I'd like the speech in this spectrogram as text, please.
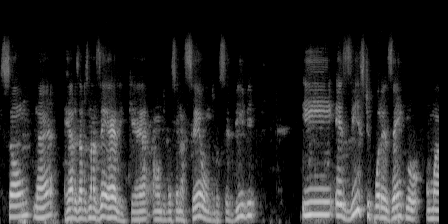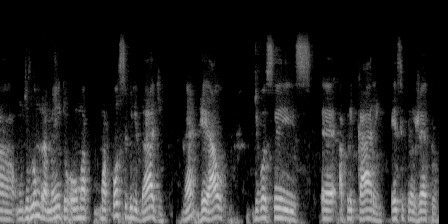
são né, realizados na ZL, que é onde você nasceu, onde você vive. E existe, por exemplo, uma, um deslumbramento ou uma, uma possibilidade né, real de vocês é, aplicarem esse projeto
